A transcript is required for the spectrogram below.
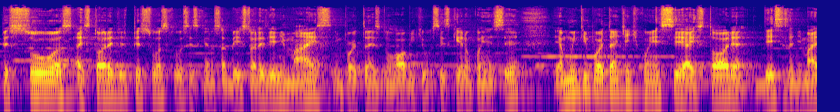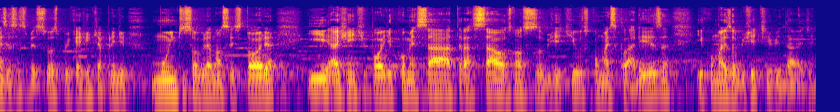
pessoas, a história de pessoas que vocês queiram saber, história de animais importantes do hobby que vocês queiram conhecer. É muito importante a gente conhecer a história desses animais, dessas pessoas, porque a gente aprende muito sobre a nossa história e a gente pode começar a traçar os nossos objetivos com mais clareza e com mais objetividade.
